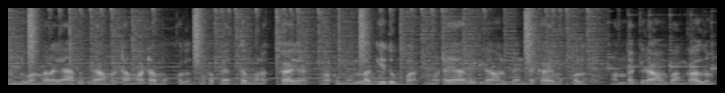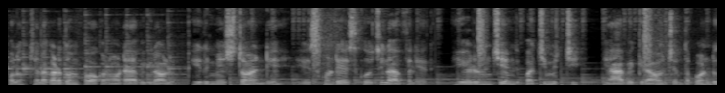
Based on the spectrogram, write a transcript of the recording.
రెండు వందల యాభై గ్రాములు టమాటా ముక్కలు ఒక పెద్ద మునక్కాయ ఒక ముల్లంగి దుంప నూట యాభై గ్రాములు బెండకాయ ముక్కలు వంద గ్రాములు బంగాళదుంపలు చిలకడ దుంప ఒక నూట యాభై గ్రాములు. ఇది మీ ఇష్టం అండి. వేసుకుంటే వేసుకోవచ్చు లేకపోతే లేదు. ఏడు నుంచి ఎనిమిది పచ్చిమిర్చి యాభై గ్రాములు చింతపండు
